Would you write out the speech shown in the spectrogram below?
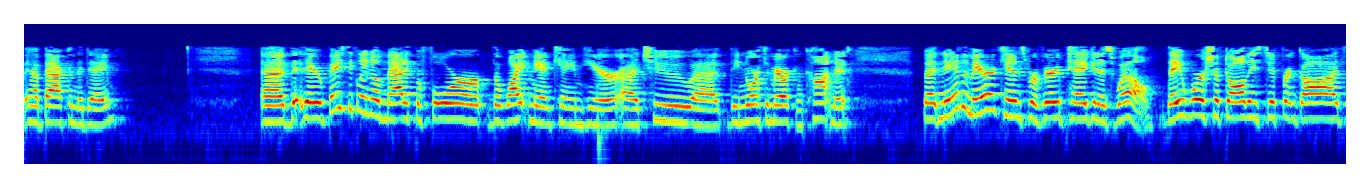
uh, back in the day. Uh, they were basically nomadic before the white man came here uh, to uh, the North American continent but Native Americans were very pagan as well. They worshipped all these different gods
